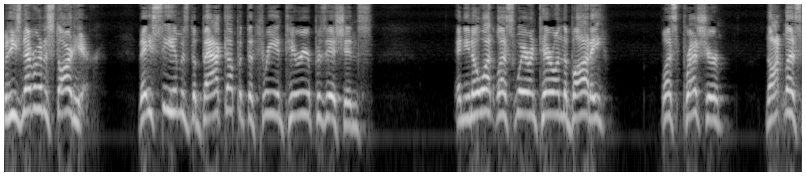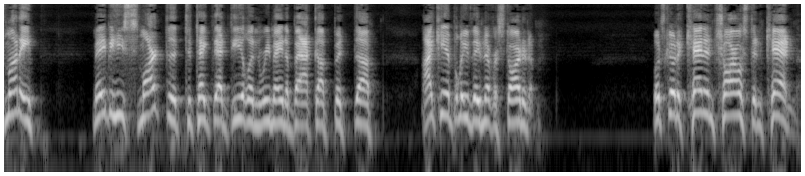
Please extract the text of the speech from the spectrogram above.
but he's never going to start here. They see him as the backup at the three interior positions. And you know what? Less wear and tear on the body, less pressure, not less money. Maybe he's smart to, to take that deal and remain a backup, but uh, I can't believe they've never started him. Let's go to Ken in Charleston. Ken,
